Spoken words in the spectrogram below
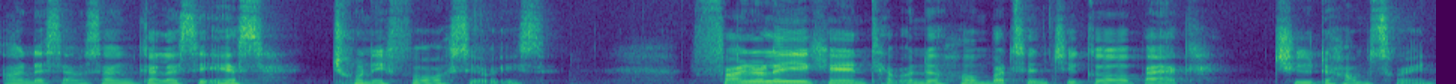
on the Samsung Galaxy S24 series. Finally you can tap on the home button to go back to the home screen.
